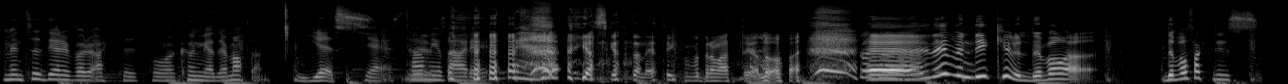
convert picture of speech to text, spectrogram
Men tidigare var du aktiv på Kungliga Dramaten? Yes. Yes, tell yes. me about it. jag skrattar när jag tänker på Dramaten, jag lovar. eh, nej men det är kul, det var, det var faktiskt,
